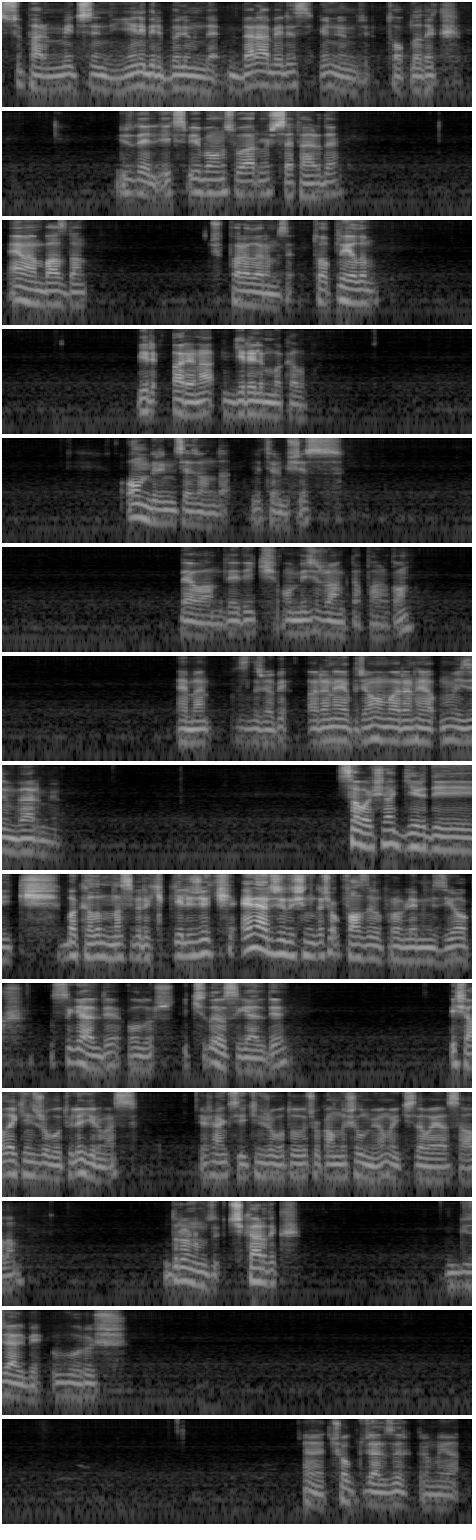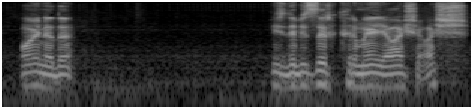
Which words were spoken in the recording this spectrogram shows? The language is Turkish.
Süper Match'in yeni bir bölümünde beraberiz. Günlüğümüzü topladık. %50 XP bonus varmış seferde. Hemen bazdan şu paralarımızı toplayalım. Bir arena girelim bakalım. 11. sezonda bitirmişiz. Devam dedik. 11. rankta pardon. Hemen hızlıca bir arana yapacağım ama arana yapmama izin vermiyor. Savaşa girdik. Bakalım nasıl bir rakip gelecek. Enerji dışında çok fazla bir problemimiz yok. Isı geldi olur. İkisi de ısı geldi. İnşallah ikinci robotuyla girmez. Gerçi hangisi ikinci robot olduğu çok anlaşılmıyor ama ikisi de bayağı sağlam. Drone'umuzu çıkardık. Güzel bir vuruş. Evet çok güzel zırh kırmaya oynadı. Biz de bir zırh kırmaya yavaş yavaş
